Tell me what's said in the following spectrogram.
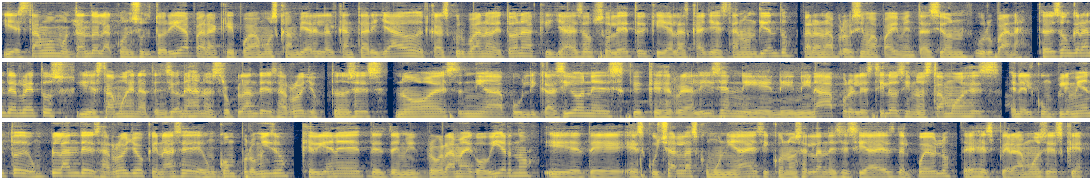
y estamos montando la consultoría para que podamos cambiar el alcantarillado del casco urbano de Tona que ya es obsoleto y que ya las calles están hundiendo para una próxima pavimentación urbana. Entonces son grandes retos y estamos en atenciones a nuestro plan de desarrollo. Entonces no es ni a publicaciones que, que se realicen ni, ni, ni, nada por el estilo, sino estamos es en el cumplimiento de un plan de desarrollo que nace de un compromiso que viene desde mi programa de gobierno y desde escuchar las comunidades y conocer las necesidades del pueblo. Entonces esperamos es que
